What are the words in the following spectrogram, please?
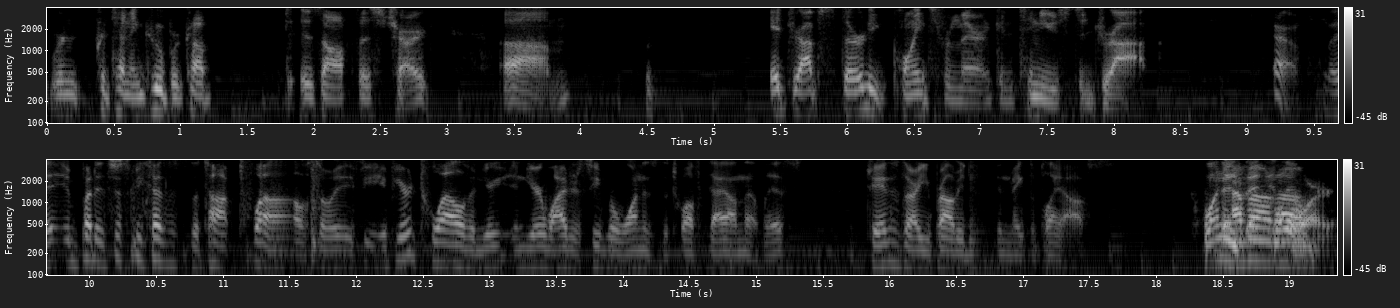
We're pretending Cooper Kupp is off this chart. Um, it drops 30 points from there and continues to drop. yeah. eh, But it's just because it's the top twelve. So if you, if you're twelve and your and your wide receiver one is the twelfth guy on that list, chances are you probably didn't make the playoffs. 24.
